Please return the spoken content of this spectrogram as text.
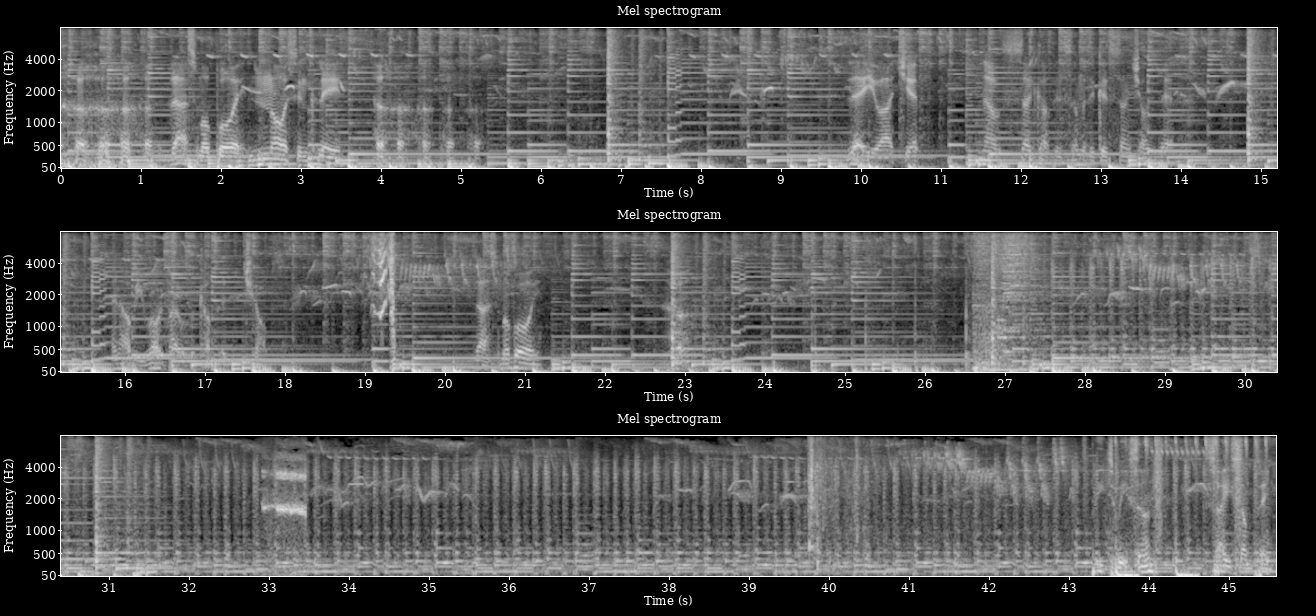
That's my boy, nice and clean. there you are, Chip. Now soak up in some of the good sunshine there. And I'll be right back with a couple of chops. That's my boy. Speak to me, son. Say something.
